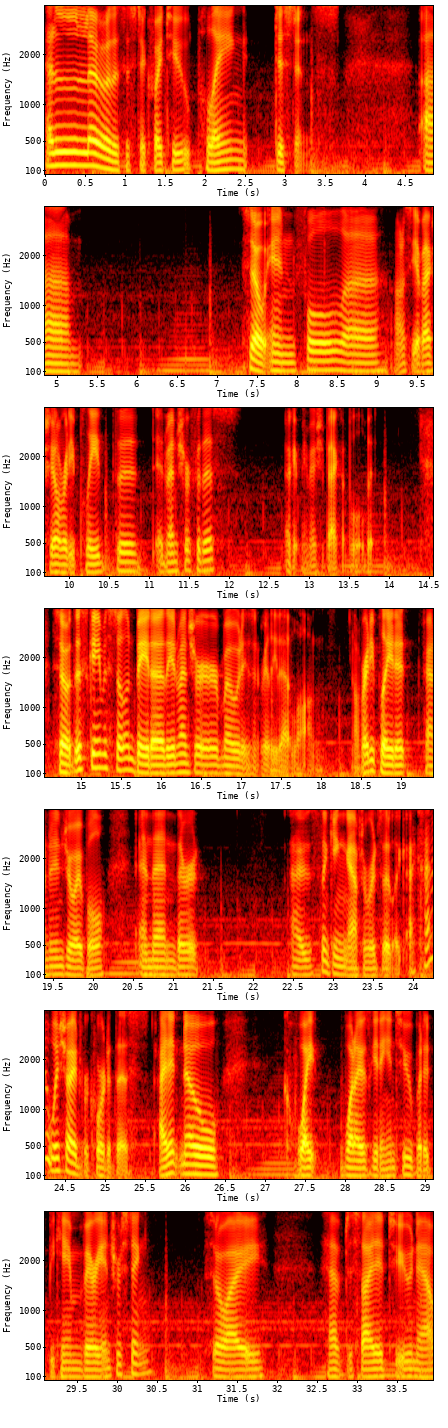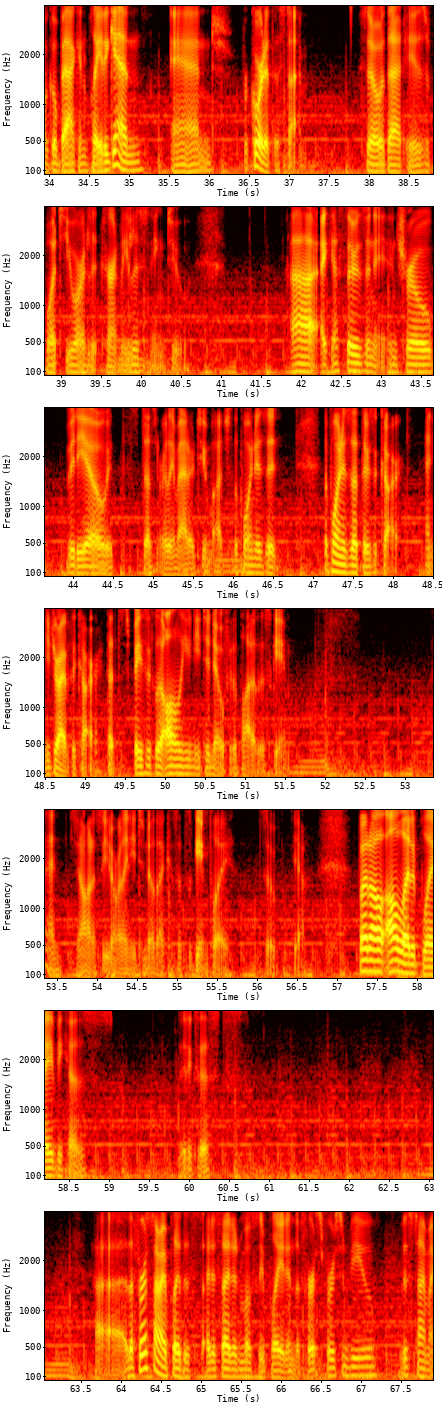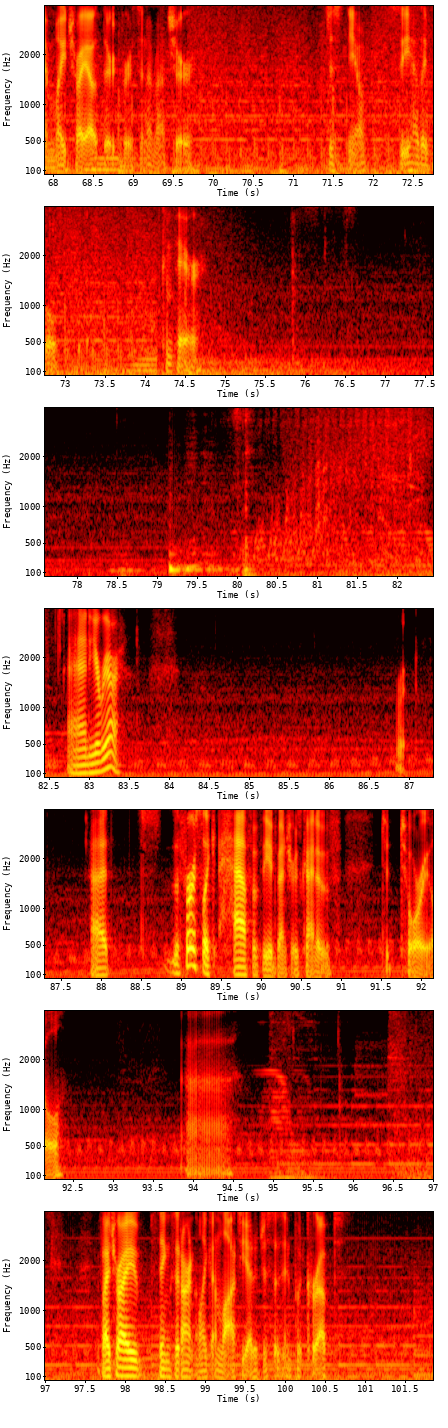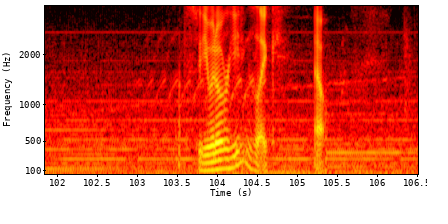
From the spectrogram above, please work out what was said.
Hello, this is Stickfight2 playing Distance. Um, so, in full uh, honesty, I've actually already played the adventure for this. Okay, maybe I should back up a little bit. So, this game is still in beta. The adventure mode isn't really that long. Already played it, found it enjoyable, and then there. I was thinking afterwards that, like, I kind of wish I had recorded this. I didn't know quite what I was getting into, but it became very interesting. So I have decided to now go back and play it again and record it this time. So that is what you are li currently listening to. Uh, I guess there's an intro video. It doesn't really matter too much. The point is it. The point is that there's a car and you drive the car. That's basically all you need to know for the plot of this game. And you know, honestly, you don't really need to know that because that's the gameplay. So yeah, but I'll I'll let it play because it exists. Uh, the first time I played this, I decided to mostly play it in the first-person view. This time I might try out third-person. I'm not sure. Just you know, see how they both compare. And here we are. The first like half of the adventure is kind of tutorial. Uh, if I try things that aren't like unlocked yet, it just says input corrupt. Let's see what overheating's like. Oh,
